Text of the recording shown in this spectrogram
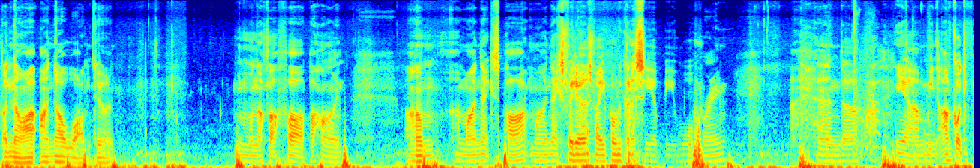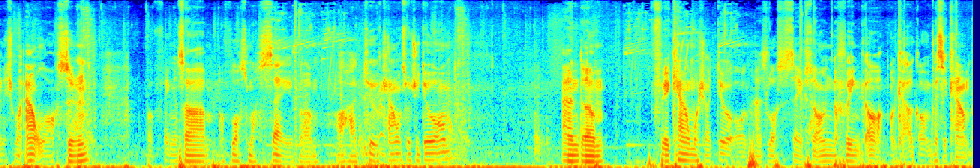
But no, I, I know what I'm doing. I'm not that far behind. Um, my next part, my next videos that you're probably going to see will be Warframe. And, uh, yeah, I mean, I've got to finish my Outlast soon. But thing is, um, I've lost my save. Um, I had two accounts which I do it on. And, um, the account which I do it on has lost a save, so I'm gonna think, oh, okay, I'll go on this account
